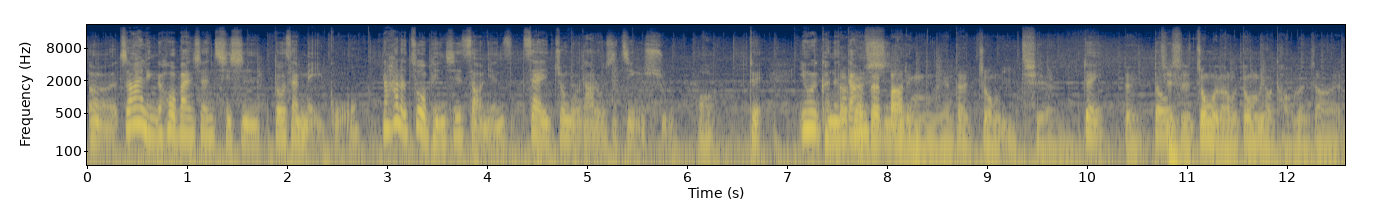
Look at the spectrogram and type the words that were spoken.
呃，张爱玲的后半生其实都在美国。那她的作品其实早年在中国大陆是禁书。哦，对。因为可能当时在八零年代中以前，对对，其实中国大陆都没有讨论张爱玲，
